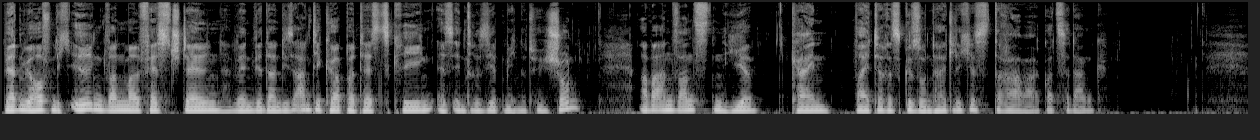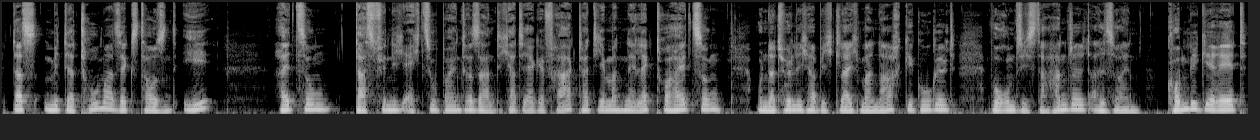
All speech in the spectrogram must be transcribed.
werden wir hoffentlich irgendwann mal feststellen, wenn wir dann diese Antikörpertests kriegen. Es interessiert mich natürlich schon. Aber ansonsten hier kein weiteres gesundheitliches Drama, Gott sei Dank. Das mit der Truma 6000E Heizung, das finde ich echt super interessant. Ich hatte ja gefragt, hat jemand eine Elektroheizung? Und natürlich habe ich gleich mal nachgegoogelt, worum es sich da handelt. Also ein Kombigerät,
